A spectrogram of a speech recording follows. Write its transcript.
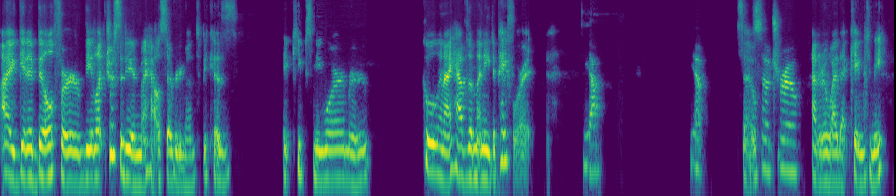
I get a bill for the electricity in my house every month because it keeps me warm or cool, and I have the money to pay for it. Yeah. Yep. So so true. I don't know why that came to me.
